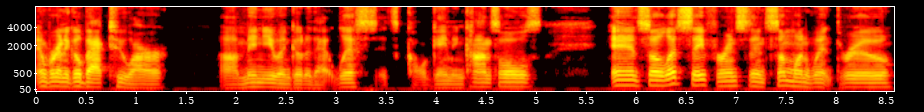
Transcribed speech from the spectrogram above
and we're gonna go back to our uh, menu and go to that list. It's called gaming consoles. And so let's say, for instance, someone went through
